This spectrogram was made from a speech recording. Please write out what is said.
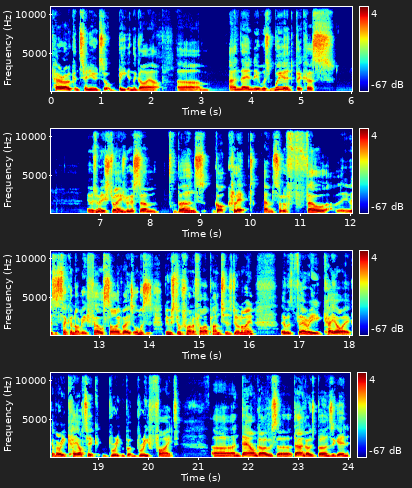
Pero continued sort of beating the guy up. Um, and then it was weird because it was really strange because um, Burns got clipped and sort of fell. It was a second knock. He fell sideways, almost as but he was still trying to fire punches. Do you know what I mean? It was very chaotic, a very chaotic brief, but brief fight. Uh, and down goes uh, down goes Burns again.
